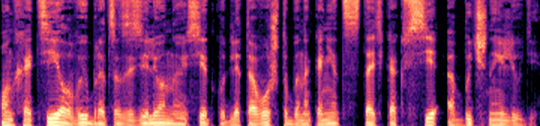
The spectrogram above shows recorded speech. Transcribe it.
Он хотел выбраться за зеленую сетку для того, чтобы, наконец, стать как все обычные люди.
